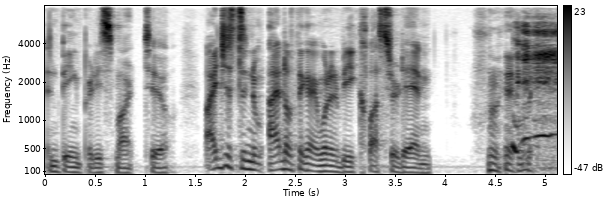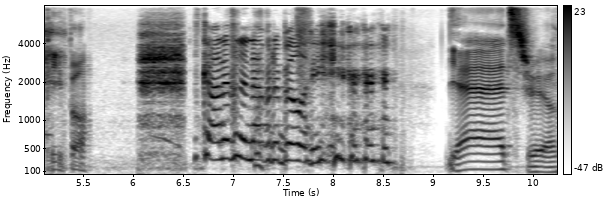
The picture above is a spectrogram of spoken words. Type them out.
and being pretty smart too. I just didn't. I don't think I wanted to be clustered in people. It's kind of an inevitability here. Yeah, it's true.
